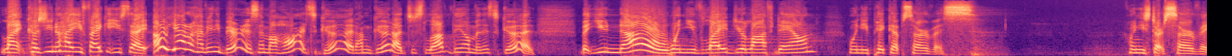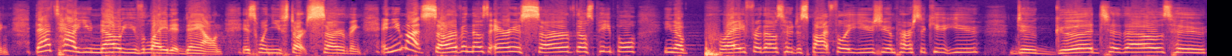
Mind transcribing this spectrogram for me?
like, because you know how you fake it? You say, oh, yeah, I don't have any bitterness in my heart. It's good. I'm good. I just love them and it's good. But you know when you've laid your life down when you pick up service. When you start serving. That's how you know you've laid it down. It's when you start serving. And you might serve in those areas, serve those people, you know, pray for those who despitefully use you and persecute you, do good to those who,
